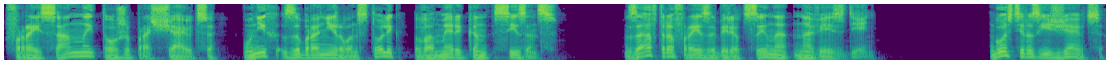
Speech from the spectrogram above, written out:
Фрей с Анной тоже прощаются. У них забронирован столик в American Seasons. Завтра Фрей заберет сына на весь день. Гости разъезжаются.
